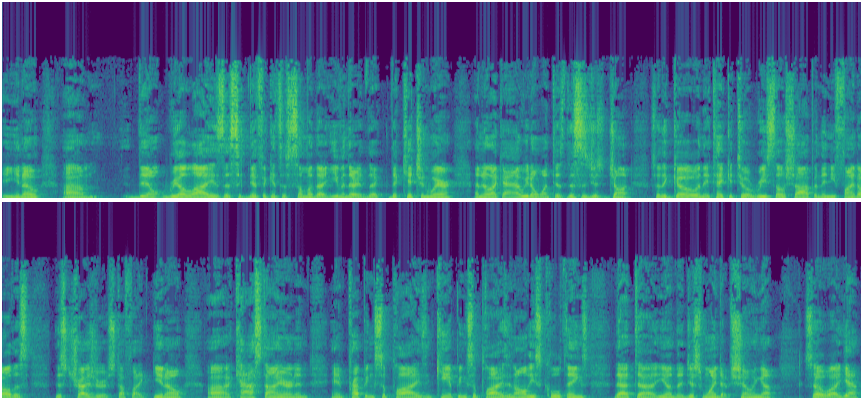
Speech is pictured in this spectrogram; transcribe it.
You know. Um, they don't realize the significance of some of the even the, the, the kitchenware and they're like ah we don't want this this is just junk so they go and they take it to a resale shop and then you find all this this treasure stuff like you know uh, cast iron and and prepping supplies and camping supplies and all these cool things that uh, you know that just wind up showing up so uh, yeah,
